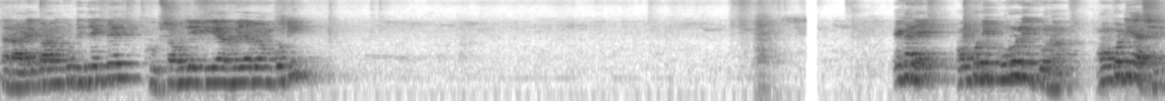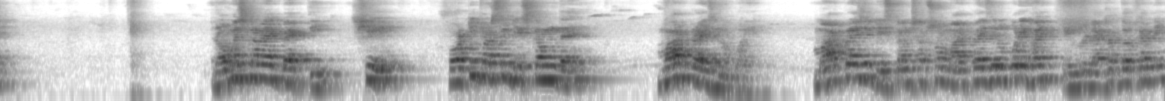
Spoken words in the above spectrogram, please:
তারা আরেকবার অঙ্কটি দেখবে, খুব সহজেই ক্লিয়ার হয়ে যাবে অঙ্কটি। এখানে অঙ্কটি পুরো লিখব না, অঙ্কটি আছে। রমেশ নামে এক ব্যক্তি, সে ফর্টি পার্সেন্ট ডিসকাউন্ট দেয় মার্ক প্রাইসের উপরে মার্ক প্রাইসের ডিসকাউন্ট সবসময় মার্ক প্রাইসের উপরে হয়, এগুলো লেখার দরকার নেই।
